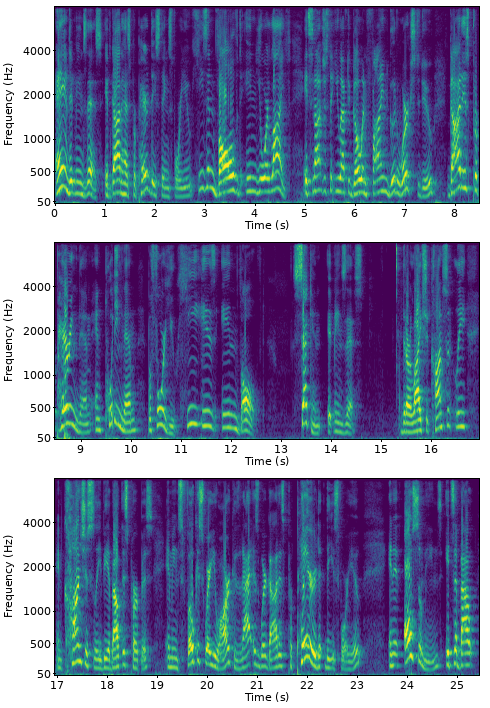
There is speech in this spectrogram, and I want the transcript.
and it means this if God has prepared these things for you, He's involved in your life. It's not just that you have to go and find good works to do, God is preparing them and putting them before you. He is involved. Second, it means this that our life should constantly and consciously be about this purpose. It means focus where you are because that is where God has prepared these for you. And it also means it's about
